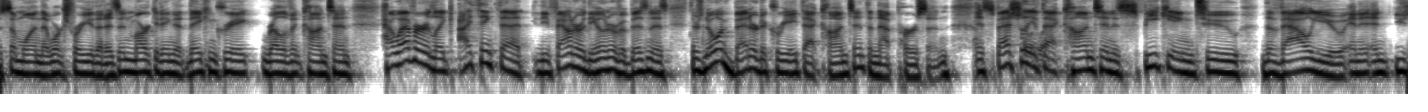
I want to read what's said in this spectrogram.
someone that works for you that is in marketing that they can create relevant content. However, like I think that the founder or the owner of a business, there's no one better to create that content than that person, especially totally. if that content is speaking to the value and, and you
